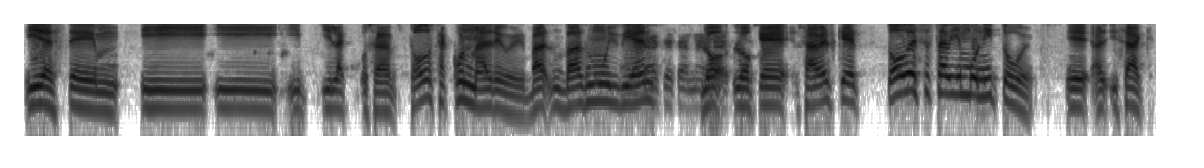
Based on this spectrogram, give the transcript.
y este y, y, y, la, o sea, todo está con madre, güey. Vas, muy bien. lo, lo que, sabes que todo eso está bien bonito, güey, eh, Isaac.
